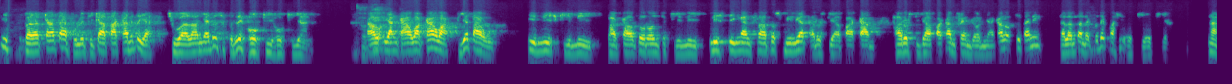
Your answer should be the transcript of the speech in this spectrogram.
ibarat kata boleh dikatakan itu ya jualannya itu sebenarnya hoki-hokian. Okay. Kalau yang kawak-kawak dia tahu ini segini, bakal turun segini, listingan 100 miliar harus diapakan, harus diapakan vendornya. Kalau kita ini dalam tanda kutip masih hoki-hokian. Nah,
